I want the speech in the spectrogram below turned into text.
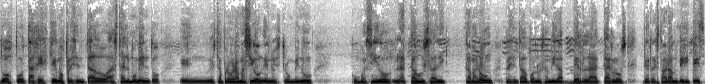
dos potajes que hemos presentado hasta el momento en nuestra programación, en nuestro menú, como ha sido la causa de camarón, presentado por nuestra amiga Berla Carlos de Restaurant Beripés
